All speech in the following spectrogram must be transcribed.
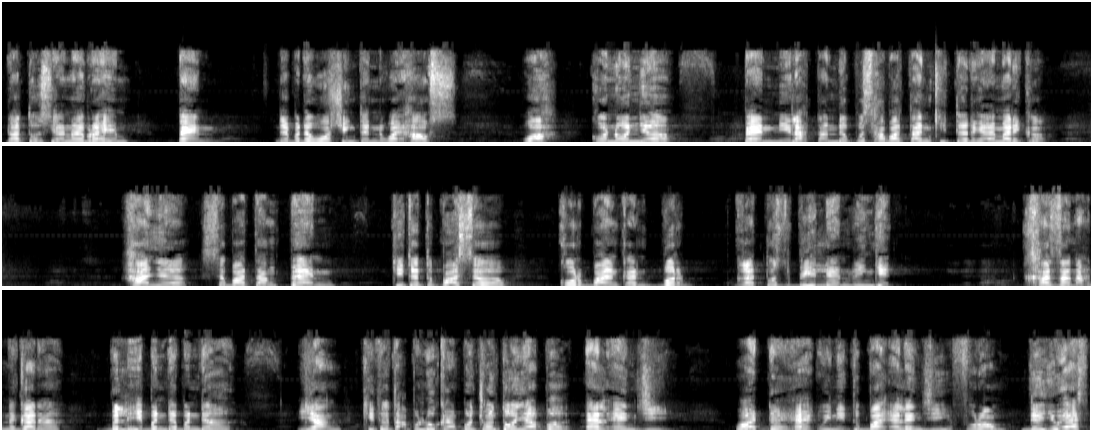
Datuk Seri Anwar Ibrahim pen daripada Washington White House. Wah, kononnya pen inilah tanda persahabatan kita dengan Amerika. Hanya sebatang pen kita terpaksa korbankan beratus bilion ringgit khazanah negara beli benda-benda yang kita tak perlukan pun. Contohnya apa? LNG. What the heck we need to buy LNG from the US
